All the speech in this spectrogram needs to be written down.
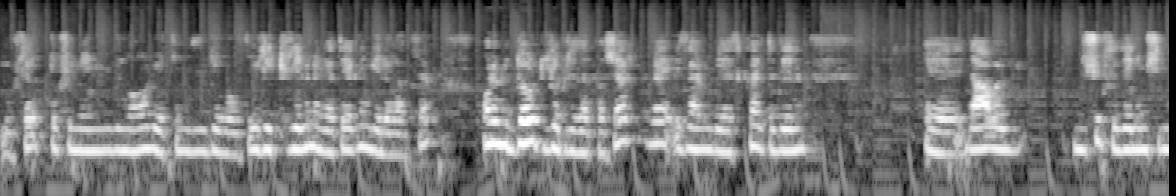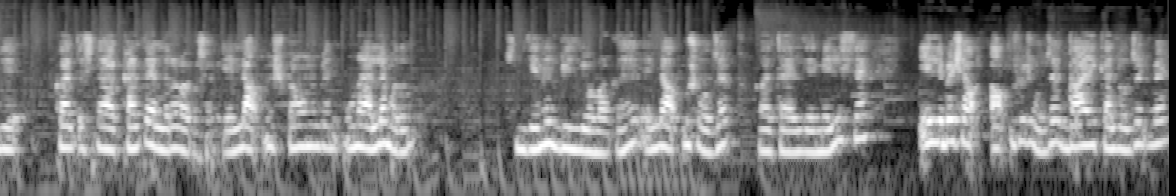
yükselttik. Şimdi benim video normal boyutum video boyutu 250 MHz'e yakın geliyor arkadaşlar. Onu bir 400 yapacağız arkadaşlar. Ve izlenme biraz kalite diyelim. Ee, daha böyle düşükse diyelim şimdi kalite ayarları var arkadaşlar. 50-60 ben onu ben onu ayarlamadım. Şimdi yeni biliyorum arkadaşlar 50-60 olacak. Kalite 50 ise 55-65 olacak. Daha iyi kalite olacak ve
